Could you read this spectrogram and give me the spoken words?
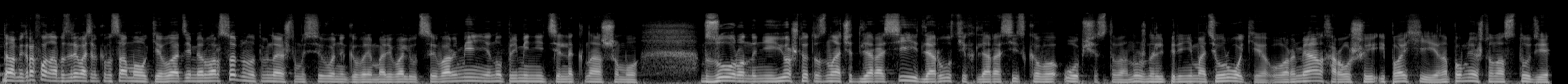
Да, микрофон обозреватель комсомолки Владимир Варсобин. Напоминаю, что мы сегодня говорим о революции в Армении, но применительно к нашему взору на нее, что это значит для России, для русских, для российского общества. Нужно ли перенимать уроки у армян, хорошие и плохие. Напомню, что у нас в студии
